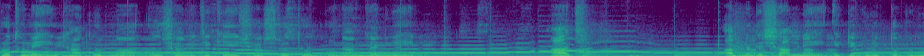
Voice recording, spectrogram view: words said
প্রথমেই ঠাকুর, মা ও স্বামীজিকে সশ্রদ্ধ প্রণাম জানিয়ে আজ আপনাদের সামনে একটি গুরুত্বপূর্ণ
